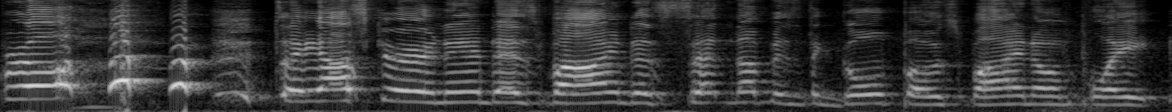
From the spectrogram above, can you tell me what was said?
Bro. Teoscar Hernandez behind us, setting up as the goalpost behind home plate.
